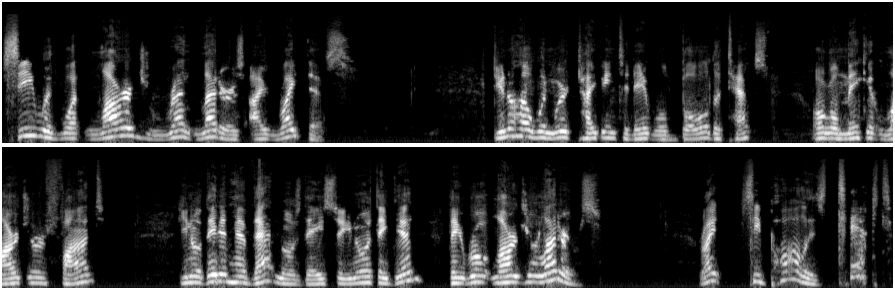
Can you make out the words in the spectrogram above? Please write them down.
See with what large red letters I write this. Do you know how when we're typing today, we'll bold a text or we'll make it larger font? You know, they didn't have that in those days, so you know what they did? They wrote larger letters, right? See, Paul is ticked.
